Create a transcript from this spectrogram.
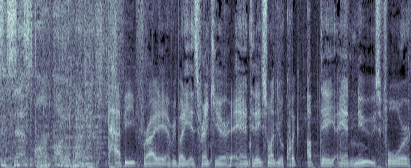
Success on Autopilot. Happy Friday, everybody. It's Frank here, and today I just want to do a quick update and news for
